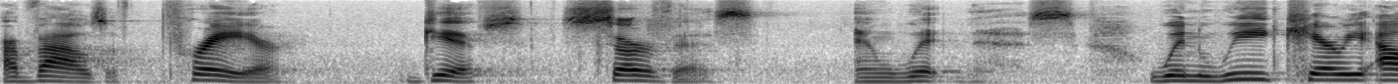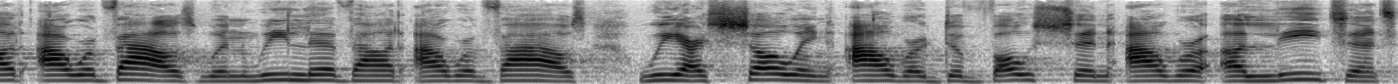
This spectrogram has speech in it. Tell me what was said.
our vows of prayer, gifts, service, and witness when we carry out our vows, when we live out our vows, we are showing our devotion, our allegiance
